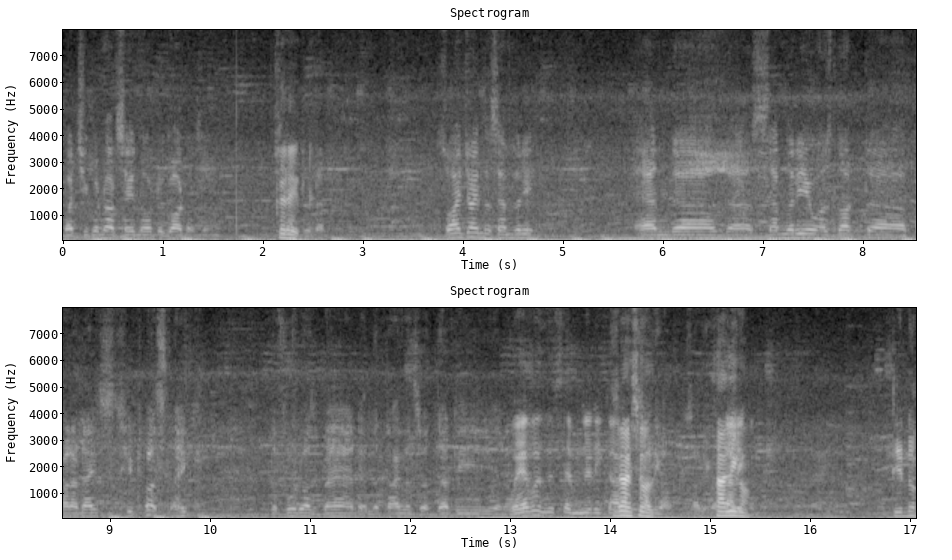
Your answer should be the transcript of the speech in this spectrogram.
but she could not say no to God also. Correct. So I joined the seminary, and uh, the seminary was not uh, paradise. It was like the food was bad and the toilets were dirty. And Where was the seminary? Karun? Rachol. Saligao, Saligao. Saligao. Tino.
